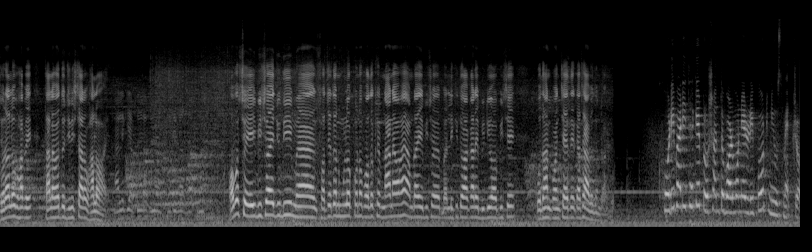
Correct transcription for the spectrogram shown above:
জোরালোভাবে তাহলে হয়তো জিনিসটা আরও ভালো হয়। অবশ্যই এই বিষয়ে যদি সচেতনমূলক কোনো পদক্ষেপ না নেওয়া হয় আমরা এই বিষয়ে লিখিত আকারে বিডিও অফিসে প্রধান পঞ্চায়েতের কাছে আবেদন রাখব। খড়িবাড়ি থেকে প্রশান্ত বর্মনের রিপোর্ট নিউজ মেট্রো।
